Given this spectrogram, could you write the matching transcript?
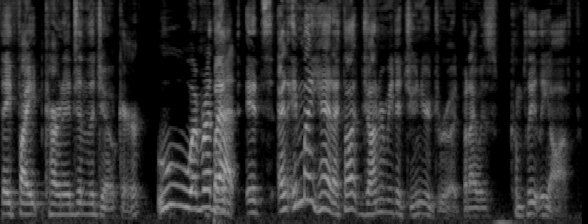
They fight Carnage and the Joker, Ooh, I've read but that. it's and in my head I thought John Romita Jr. drew it, but I was completely off.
